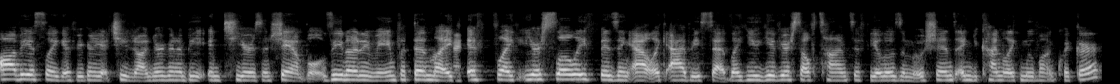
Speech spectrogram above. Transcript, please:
obviously if you're gonna get cheated on you're gonna be in tears and shambles you know what i mean but then like right. if like you're slowly fizzing out like abby said like you give yourself time to feel those emotions and you kind of like move on quicker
